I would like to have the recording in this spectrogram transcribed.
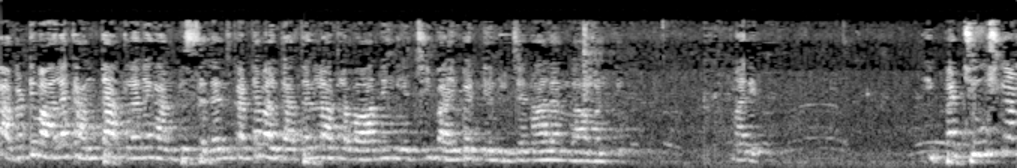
కాబట్టి వాళ్ళకి అంతా అట్లానే కనిపిస్తుంది. ఎందుకంటే వాళ్ళు గతంలో అట్లా వార్నింగ్ ఇచ్చి భయపెట్టిండ్రు జనాలను కాబట్టి మరి చూసినాం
